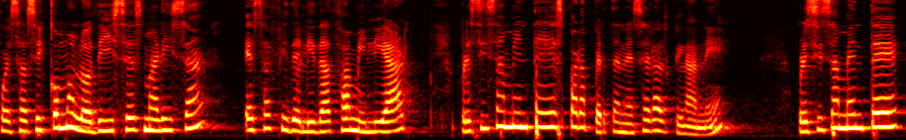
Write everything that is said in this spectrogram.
Pues así como lo dices, Marisa, esa fidelidad familiar precisamente es para pertenecer al clan, ¿eh? Precisamente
